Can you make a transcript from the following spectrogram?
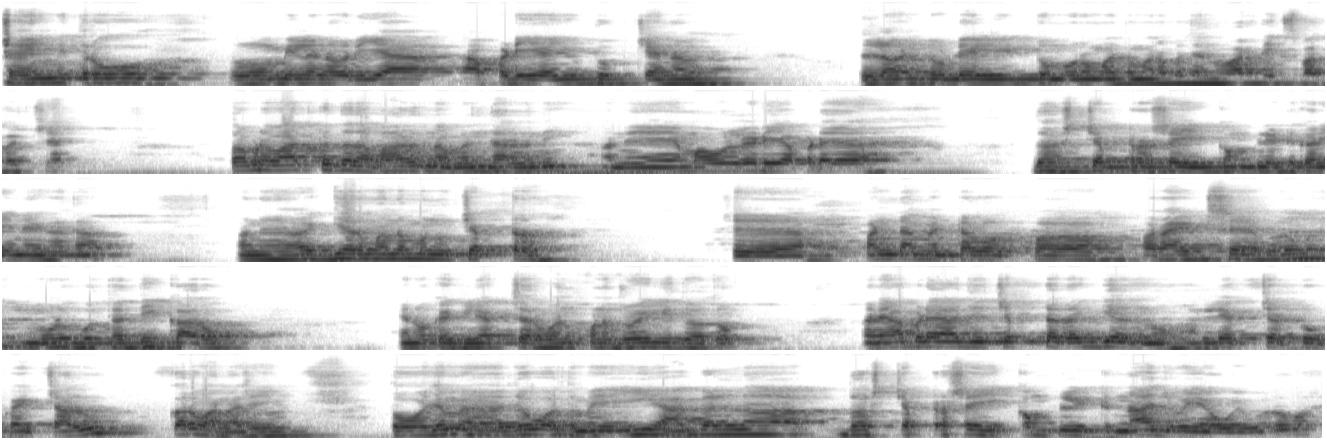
જય મિત્રો, હું મિલન વરિયા, આપણી આ YouTube channel learn today lead ટુમોરોમાં તમારા બધાનું હાર્દિક સ્વાગત છે. તો આપણે વાત કરતા હતા ભારતના બંધારણની અને એમાં ઓલરેડી આપણે દસ ચેપ્ટર છે એ કમ્પ્લીટ કરી નાખ્યા હતા. અને અગિયારમા નંબરનું ચેપ્ટર જે ફંડામેન્ટલ ઓફ રાઇટ છે, બરાબર? મૂળભૂત અધિકારો. એનો કંઈક લેક્ચર વન પણ જોઈ લીધો હતો. અને આપણે આજે ચેપ્ટર અગિયારનો લેક્ચર ટુ કંઈક ચાલુ કરવાના છે તો જમે, જુઓ તમે એ આગળના દસ ચેપ્ટર છે એ કમ્પ્લીટ ના જોયા હોય, બરોબર?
